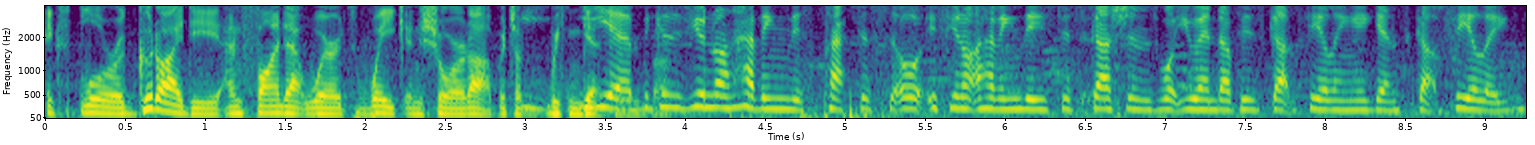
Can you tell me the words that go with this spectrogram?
explore a good idea and find out where it's weak and shore it up, which we can get yeah, to. because but- if you're not having this practice or if you're not having these discussions, what you end up is gut feeling against gut feeling,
